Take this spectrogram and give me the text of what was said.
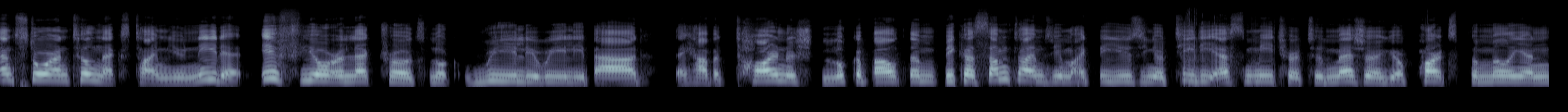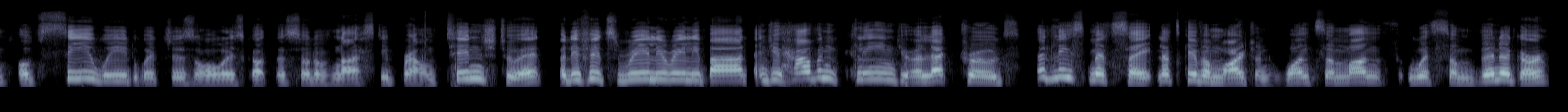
and store until next time you need it. If your electrodes look really, really bad, they have a tarnished look about them because sometimes you might be using your TDS meter to measure your parts per million of seaweed, which has always got this sort of nasty brown tinge to it. But if it's really, really bad and you haven't cleaned your electrodes, at least let's say, let's give a margin once a month with some vinegar,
